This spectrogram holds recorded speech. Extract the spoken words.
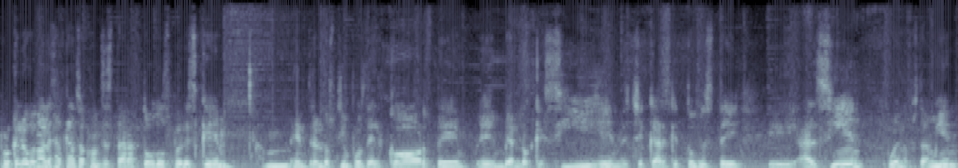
porque luego no les alcanzo a contestar a todos, pero es que mm, entre los tiempos del corte, en ver lo que sigue, en checar que todo esté eh, al 100, bueno, pues también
